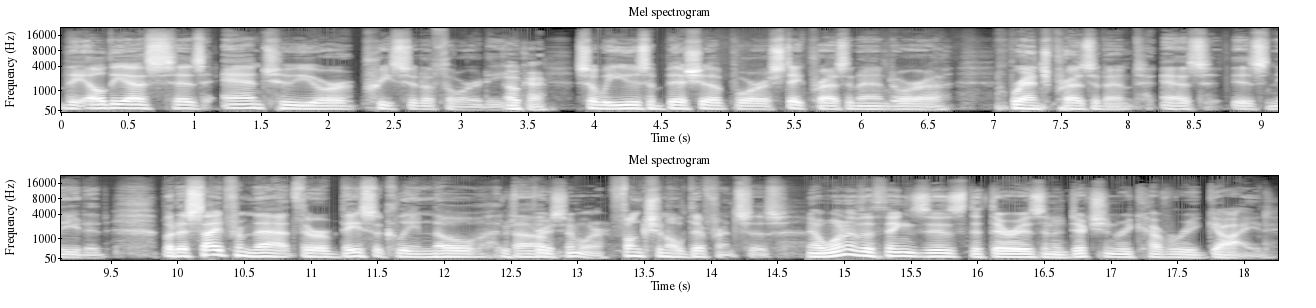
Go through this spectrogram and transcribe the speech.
the LDS says, and to your priesthood authority. Okay. So we use a bishop or a stake president or a branch president as is needed. But aside from that, there are basically no um, very similar functional differences. Now, one of the things is that there is an addiction recovery guide.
